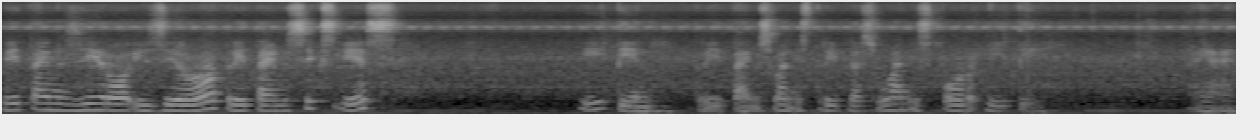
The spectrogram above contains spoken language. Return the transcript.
3 times 0 is 0. 3 times 6 is 18. 3 times 1 is 3 plus 1 is 480. Ayan.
